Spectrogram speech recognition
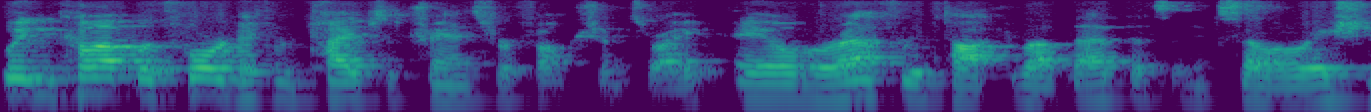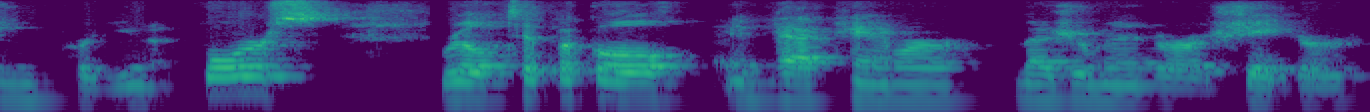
we can come up with four different types of transfer functions, right? A over F, we've talked about that. That's an acceleration per unit force, real typical impact hammer measurement or a shaker.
